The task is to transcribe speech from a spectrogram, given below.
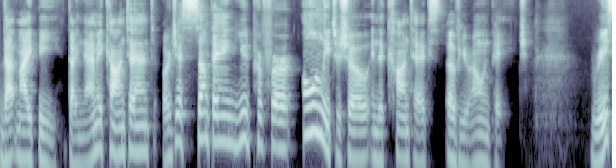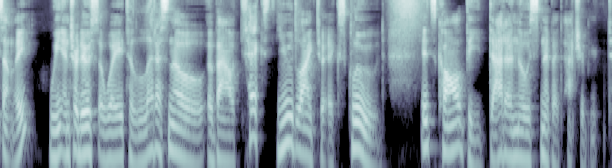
That might be dynamic content or just something you'd prefer only to show in the context of your own page. Recently, we introduced a way to let us know about text you'd like to exclude. It's called the data-nosnippet attribute.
